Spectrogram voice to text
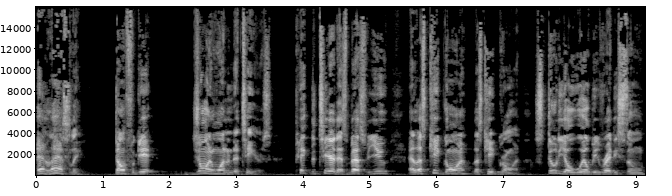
And lastly, don't forget, join one of the tiers. Pick the tier that's best for you and let's keep going. Let's keep growing. Studio will be ready soon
